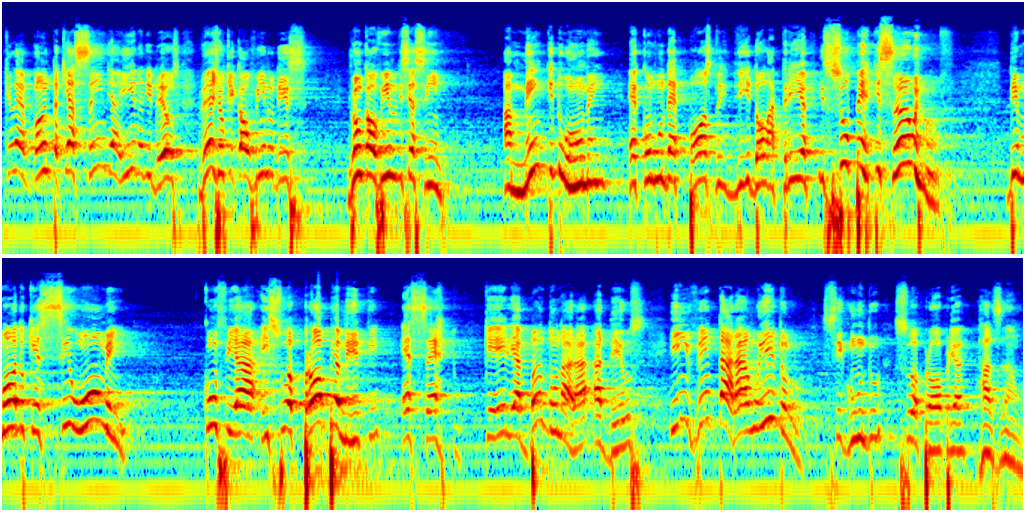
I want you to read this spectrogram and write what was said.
que levanta, que acende a ira de Deus. Veja o que Calvino disse: João Calvino disse assim: a mente do homem é como um depósito de idolatria e superstição, irmãos. De modo que se o homem confiar em sua própria mente, é certo que ele abandonará a Deus e inventará um ídolo, segundo sua própria razão,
